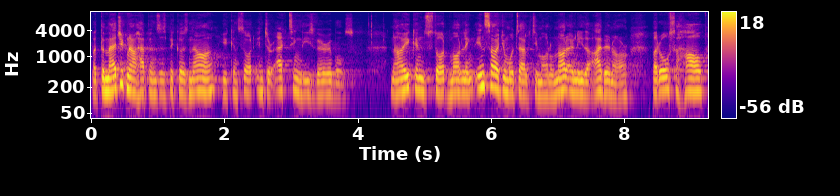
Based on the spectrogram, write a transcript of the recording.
But the magic now happens is because now you can start interacting these variables. Now you can start modeling inside your mortality model not only the IBNR, but also how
